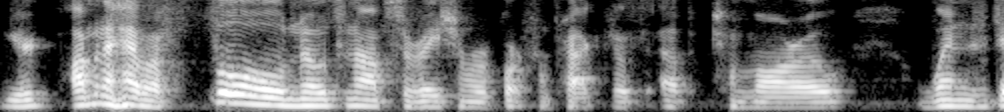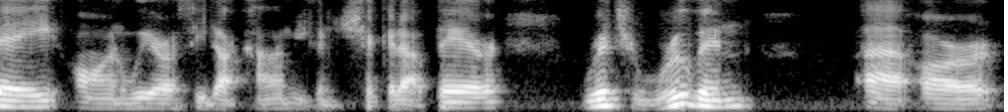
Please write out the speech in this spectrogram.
you're, I'm going to have a full notes and observation report from practice up tomorrow, Wednesday on wearesc.com. You can check it out there. Rich Rubin, uh, our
